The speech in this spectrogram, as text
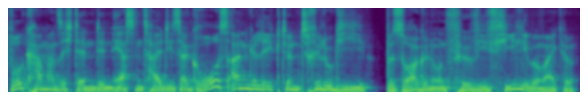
Wo kann man sich denn den ersten Teil dieser groß angelegten Trilogie besorgen und für wie viel, liebe Maike?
